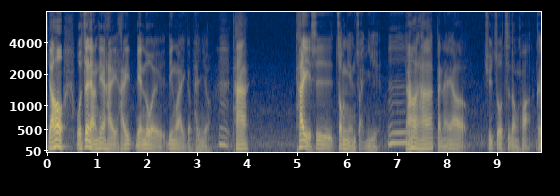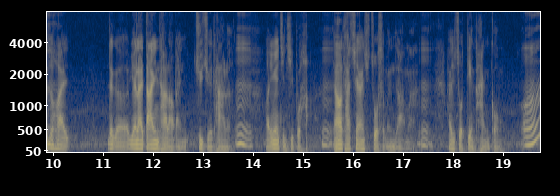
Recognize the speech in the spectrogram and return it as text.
然后我这两天还还联络另外一个朋友，嗯，他他也是中年转业，嗯，然后他本来要去做自动化，可是后来那个原来答应他老板拒绝他了，嗯，啊，因为景气不好，嗯，然后他现在去做什么，你知道吗？嗯，他去做电焊工，嗯，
